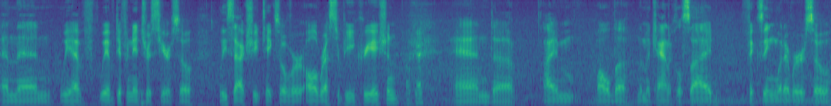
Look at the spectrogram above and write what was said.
and then we have we have different interests here. So Lisa actually takes over all recipe creation, Okay. and uh, I'm all the the mechanical side, fixing whatever. So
